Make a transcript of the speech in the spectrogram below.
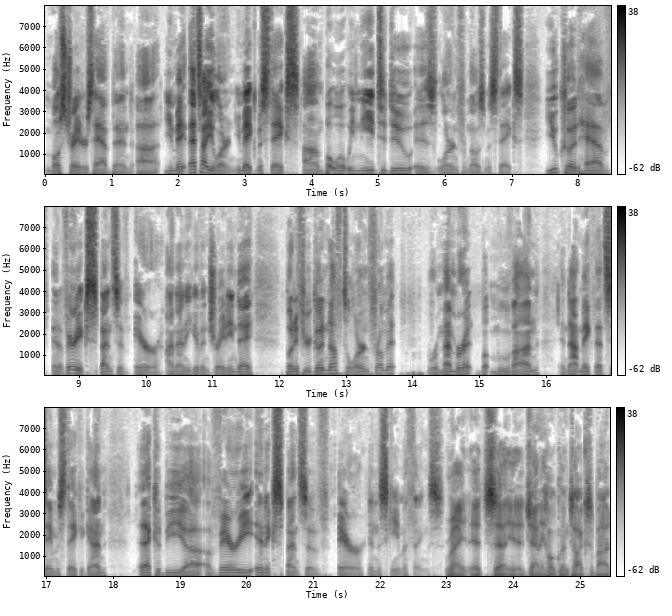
Most traders have been. Uh, you make that's how you learn. You make mistakes, um, but what we need to do is learn from those mistakes. You could have a very expensive error on any given trading day, but if you're good enough to learn from it, remember it, but move on and not make that same mistake again, that could be a, a very inexpensive error in the scheme of things. Right. It's uh, you know, Johnny Hoagland talks about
